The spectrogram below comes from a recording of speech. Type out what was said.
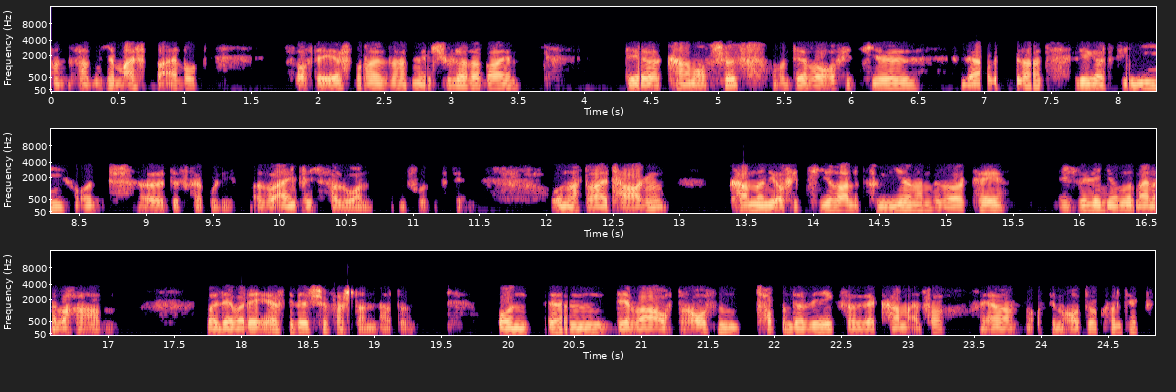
das hat mich am meisten beeindruckt war auf der ersten Reise, hatten wir einen Schüler dabei, der kam aufs Schiff und der war offiziell Lernbehindert, Legasthenie und äh, Dyskalkulie. Also eigentlich verloren im Schulsystem. Und nach drei Tagen kamen dann die Offiziere alle zu mir und haben gesagt, hey, ich will den Jungen in meiner Wache haben. Weil der war der Erste, der das Schiff verstanden hatte. Und ähm, der war auch draußen top unterwegs. Also der kam einfach ja, aus dem Outdoor-Kontext.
